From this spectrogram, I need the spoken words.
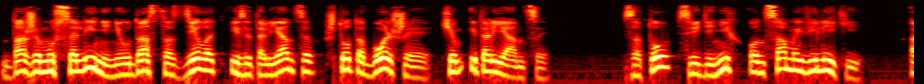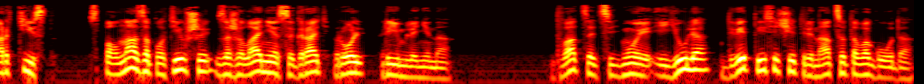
Даже Муссолини не удастся сделать из итальянцев что-то большее, чем итальянцы. Зато среди них он самый великий, артист, сполна заплативший за желание сыграть роль римлянина. 27 июля 2013 года.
